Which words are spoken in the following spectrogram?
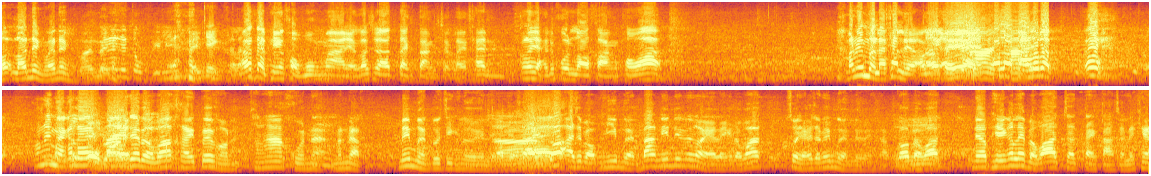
ร้อยร้อยหนึ่งร้อยหนึ่งมันไม่น่าจะจบซีรีส์ไม่เก่งซะแล้วแล้ว แต่เพลงของวงมาเนี่ยก็จะแตกต่างจากไรแค่นก็เลยอยากให้ทุกคนรอฟัง เพราะว่า มันไม่เหมือนไรแค่นเลยเอางี้โอเคเพราะเราฟังแล้วแบบ เอ้ยมันไม่เหมือนกันเลยไม่ได้แบบว่าคาแรคเตอร์ของทั้ง5คนอะมันแบบไม่เหมือนตัวจริงเลยอะไรอย่างเลยใช่ใช่ก็อาจจะแบบมีเหมือนบ้างนิดนิดๆหน่อยๆอะไรอย่างเงี้ยแต่ว่าส่วนใหญ่ก็จะไม่เหมือนเลยครับ ก็แบบว่าแนวเพลงก็เลยแบบว่าจะแตกต่างจากเลแค่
